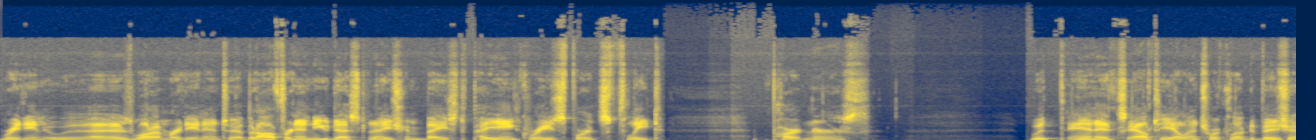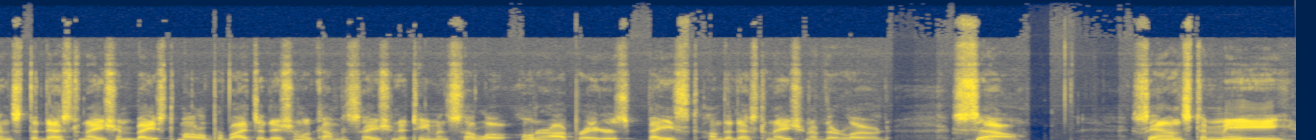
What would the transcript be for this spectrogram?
reading, is what I'm reading into it. But offering a new destination-based pay increase for its fleet partners. Within its LTL and truckload divisions, the destination based model provides additional compensation to team and solo owner operators based on the destination of their load. So, sounds to me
